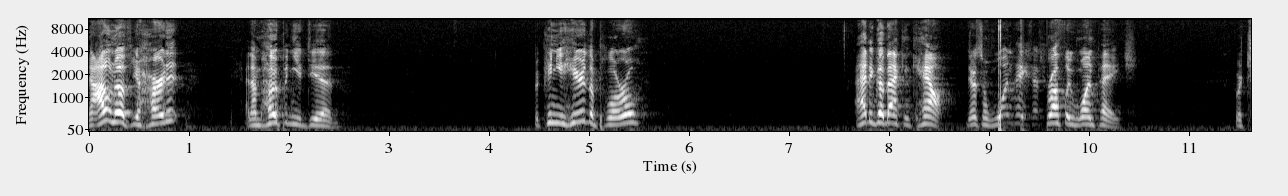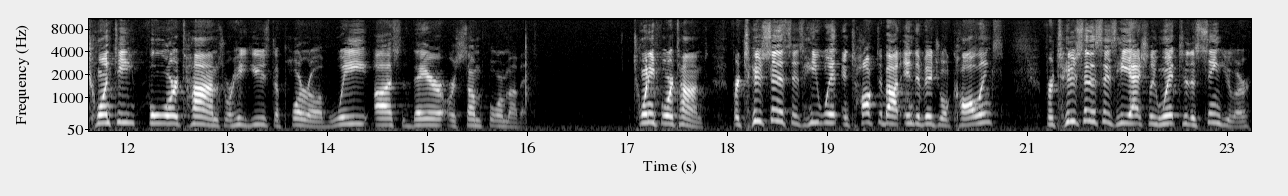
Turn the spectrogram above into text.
Now, I don't know if you heard it, and I'm hoping you did, but can you hear the plural? I had to go back and count. There's a one page, that's roughly one page. There were 24 times where he used the plural of we, us, their, or some form of it. 24 times. For two sentences, he went and talked about individual callings. For two sentences, he actually went to the singular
